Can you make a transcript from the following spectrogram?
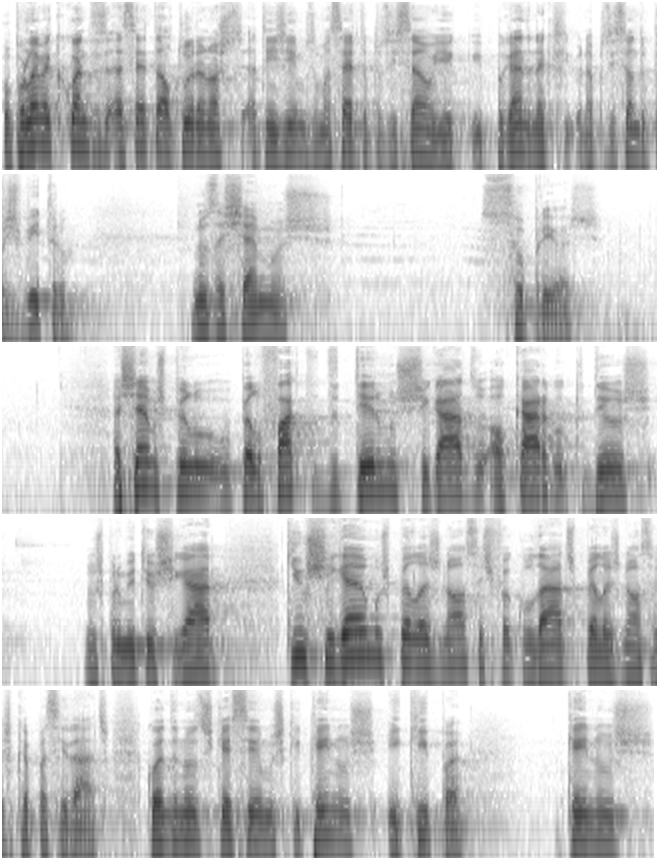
O problema é que quando a certa altura nós atingimos uma certa posição e, e pegando na, na posição de presbítero, nos achamos superiores. Achamos pelo, pelo facto de termos chegado ao cargo que Deus nos permitiu chegar, que o chegamos pelas nossas faculdades, pelas nossas capacidades. Quando nos esquecemos que quem nos equipa, quem nos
